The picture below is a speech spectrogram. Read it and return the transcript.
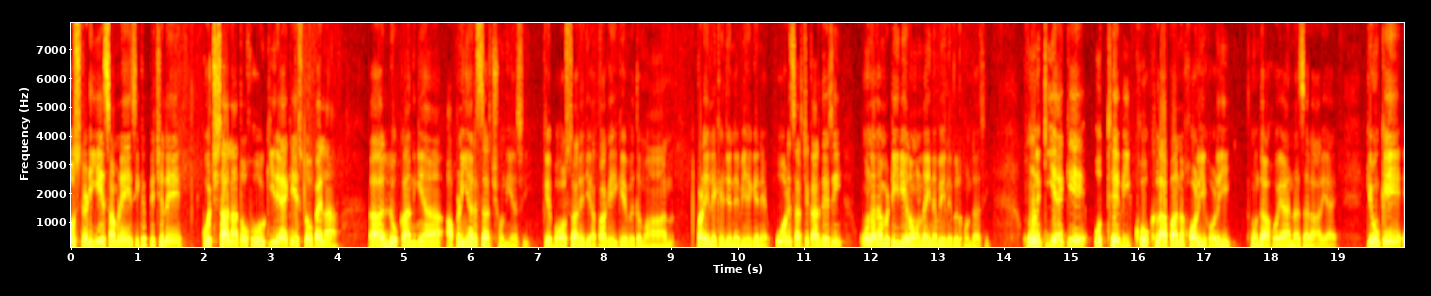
ਉਹ ਸਟੱਡੀ ਇਹ ਸਾਹਮਣੇ ਆਈ ਸੀ ਕਿ ਪਿਛਲੇ ਕੁਝ ਸਾਲਾਂ ਤੋਂ ਹੋ ਕੀ ਰਿਹਾ ਕਿ ਇਸ ਤੋਂ ਪਹਿਲਾਂ ਲੋਕਾਂ ਦੀਆਂ ਆਪਣੀਆਂ ਰਿਸਰਚ ਹੁੰਦੀਆਂ ਸੀ ਕਿ ਬਹੁਤ ਸਾਰੇ ਜੇ ਆਪਾਂ ਕਹੀਏ ਕਿ ਵਿਦਵਾਨ ਪੜ੍ਹੇ ਲਿਖੇ ਜਿੰਨੇ ਵੀ ਹੈਗੇ ਨੇ ਉਹ ਰਿਸਰਚ ਕਰਦੇ ਸੀ ਉਹਨਾਂ ਦਾ ਮਟੀਰੀਅਲ ਆਨਲਾਈਨ ਅਵੇਲੇਬਲ ਹੁੰਦਾ ਸੀ। ਹੁਣ ਕੀ ਹੈ ਕਿ ਉੱਥੇ ਵੀ ਖੋਖਲਾਪਨ ਹੌਲੀ-ਹੌਲੀ ਹੁੰਦਾ ਹੋਇਆ ਨਜ਼ਰ ਆ ਰਿਹਾ ਹੈ ਕਿਉਂਕਿ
